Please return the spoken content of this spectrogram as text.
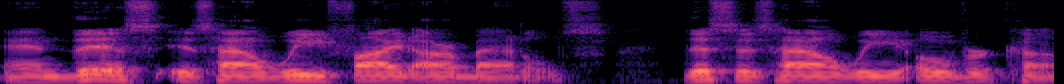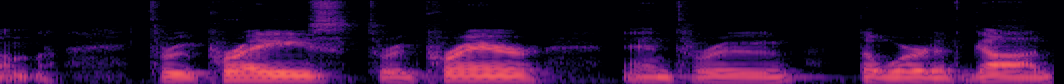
And this is how we fight our battles. This is how we overcome through praise, through prayer, and through the Word of God.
